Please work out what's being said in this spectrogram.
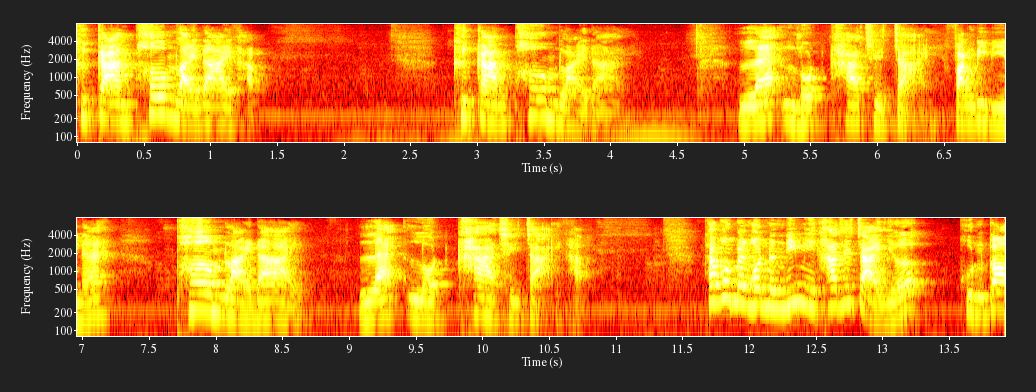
คือการเพิ่มรายได้ครับ คือการเพิ่มรายได้ และลดค่าใช้จ่าย ฟังดีๆนะ เพิ่มรายได้ และลดค่าใช้จ่ายครับ ถ้าคุณเป็นคนหนึ่งที่มีค่าใช้จ่ายเยอะ คุณก็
